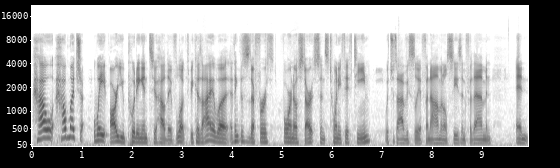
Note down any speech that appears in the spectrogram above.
How how much weight are you putting into how they've looked? Because Iowa, I think this is their first 4-0 start since 2015, which is obviously a phenomenal season for them. And and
